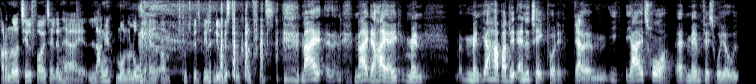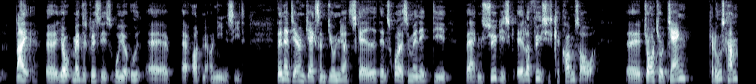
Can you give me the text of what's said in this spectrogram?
Har du noget at tilføje til den her øh, lange monolog, jeg havde om slutspilsbilledet i Western Conference? nej, øh, nej, det har jeg ikke, men men jeg har bare et lidt andet take på det. Ja. Øhm, jeg tror, at Memphis ryger ud. Nej, øh, jo, Memphis Grizzlies ryger ud af, af 8. og 9. seed. Den her Jaron Jackson Jr. skade, den tror jeg simpelthen ikke, de hverken psykisk eller fysisk kan komme sig over. Øh, Giorgio Jang, kan du huske ham?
